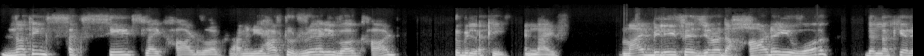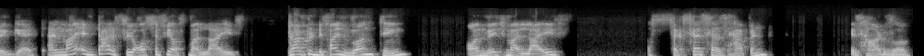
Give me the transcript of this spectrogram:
nothing succeeds like hard work. I mean, you have to really work hard to be lucky in life. My belief is, you know, the harder you work, the luckier you get. And my entire philosophy of my life, you have to define one thing on which my life success has happened is hard work.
